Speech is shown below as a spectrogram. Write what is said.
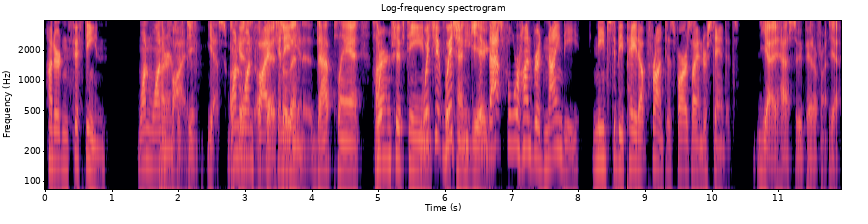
115. 115. 115. Yes, Okay, 115 so, okay, Canadian. so then that plan 115 which it, for which 10 gigs. that 490 needs to be paid up front as far as I understand it. Yeah, it has to be paid up front. Yeah.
